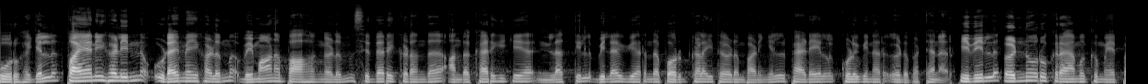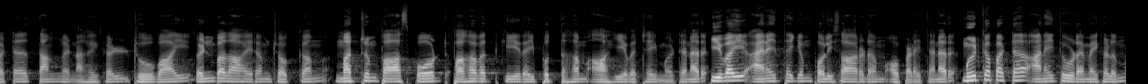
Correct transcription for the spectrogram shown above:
கூறுகையில் பயணிகளின் உடைமைகளும் விமான பாகங்களும் சிதறி கிடந்த அந்த கருகிய நிலத்தில் விலை உயர்ந்த பொருட்களை தேடும் பணியில் படேல் குழுவினர் ஈடுபட்டனர். இதில் எண்ணூறு கிராமுக்கு மேற்பட்ட தங்க நகைகள் ரூபாய் எண்பதாயிரம் ரொக்கம் மற்றும் பாஸ்போர்ட் பகவத்கீதை புத்தகம் ஆகியவற்றை மீட்டனர். இவை அனைத்தையும் போலீசாரிடம் ஒப்படைத்தனர். மீட்கப்பட்ட அனைத்து உடைமைகளும்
